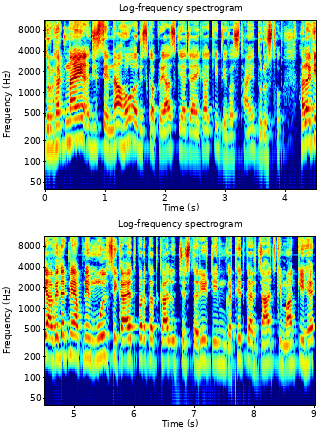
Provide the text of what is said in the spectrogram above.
दुर्घटनाएँ जिससे ना हो और इसका प्रयास किया जाएगा कि व्यवस्थाएँ दुरुस्त हो। हालाँकि आवेदक ने अपनी मूल शिकायत पर तत्काल उच्च स्तरीय टीम गठित कर जाँच की मांग की है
